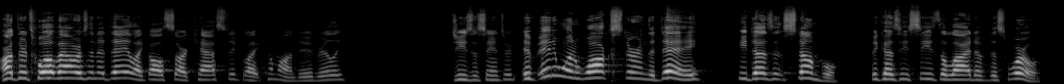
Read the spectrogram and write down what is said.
Aren't there 12 hours in a day? Like all sarcastic, like, come on, dude, really? Jesus answered, If anyone walks during the day, he doesn't stumble because he sees the light of this world.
